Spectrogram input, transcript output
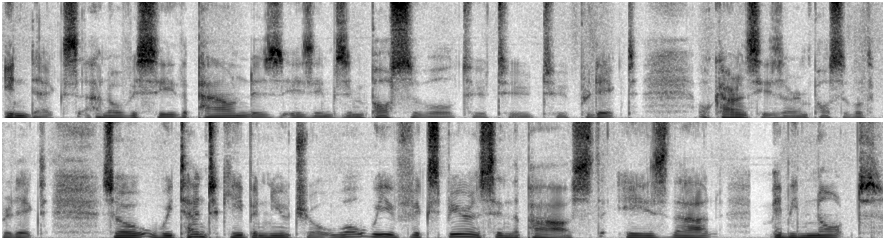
index, and obviously the pound is, is, is impossible to, to, to predict, or currencies are impossible to predict. So we tend to keep it neutral. What we've experienced in the past is that maybe not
